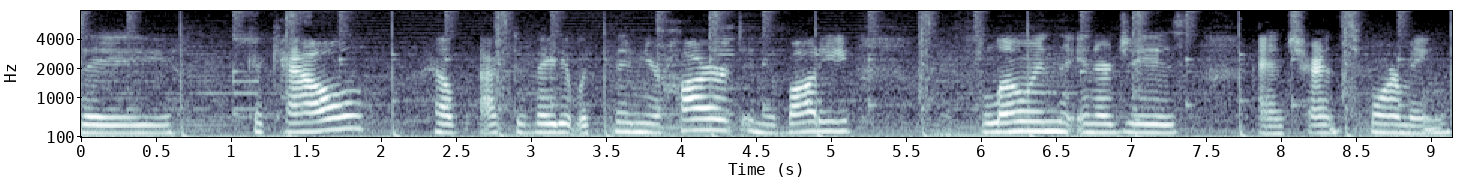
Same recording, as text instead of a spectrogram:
the cacao, help activate it within your heart and your body, flowing the energies and transforming.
